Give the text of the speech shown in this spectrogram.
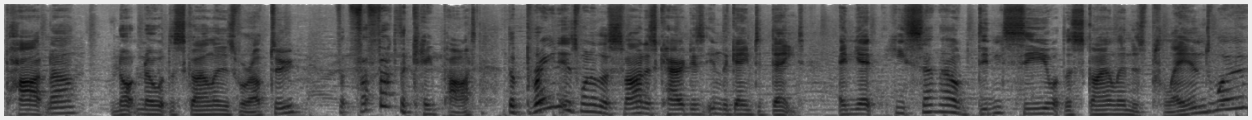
partner not know what the Skylanders were up to? For fuck the cape part, the brain is one of the smartest characters in the game to date, and yet he somehow didn't see what the Skylanders' plans were?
